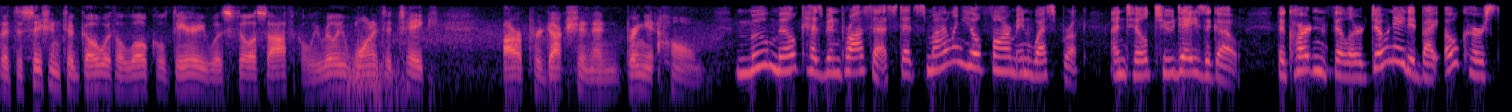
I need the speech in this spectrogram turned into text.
The decision to go with a local dairy was philosophical. We really wanted to take our production and bring it home. Moo milk has been processed at Smiling Hill Farm in Westbrook until two days ago. The carton filler donated by Oakhurst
